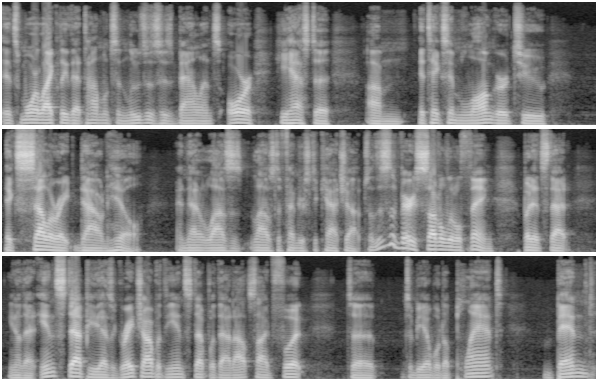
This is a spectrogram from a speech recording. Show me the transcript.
it's more likely that Tomlinson loses his balance or he has to um, it takes him longer to accelerate downhill, and that allows allows defenders to catch up. So this is a very subtle little thing, but it's that you know that instep. He has a great job with the instep with that outside foot to to be able to plant bend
